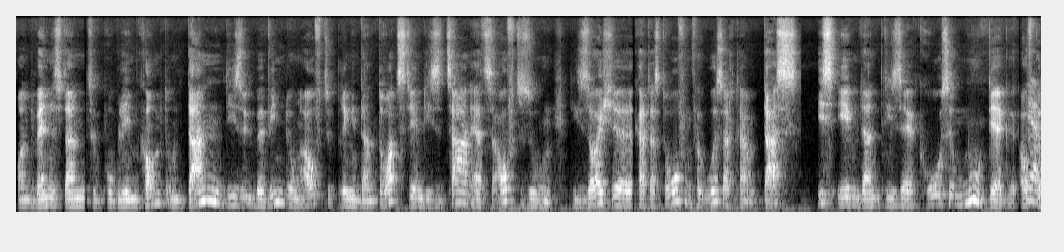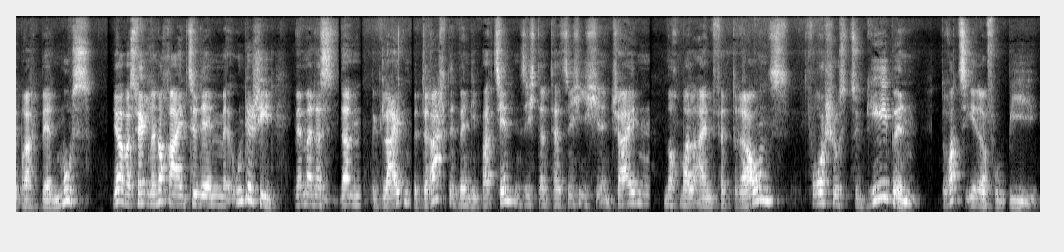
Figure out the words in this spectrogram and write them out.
Und wenn es dann zu Problemen kommt und dann diese Überwindung aufzubringen, dann trotzdem diese Zahnärzte aufzusuchen, die solche Katastrophen verursacht haben, das ist eben dann dieser große Mut, der aufgebracht ja. werden muss. Ja, was fällt mir noch ein zu dem Unterschied? Wenn man das dann begleitend betrachtet, wenn die Patienten sich dann tatsächlich entscheiden, nochmal einen Vertrauensvorschuss zu geben, trotz ihrer Phobie,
